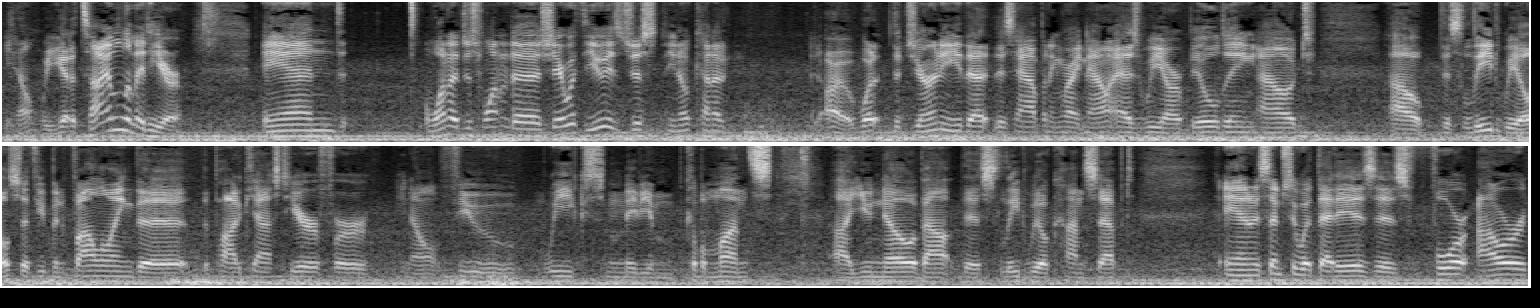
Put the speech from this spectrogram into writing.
you know, we got a time limit here. And what I just wanted to share with you is just, you know, kind of uh, what the journey that is happening right now as we are building out uh, this lead wheel. So if you've been following the, the podcast here for, you know, a few weeks, maybe a couple months, uh, you know about this lead wheel concept. And essentially, what that is is for our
